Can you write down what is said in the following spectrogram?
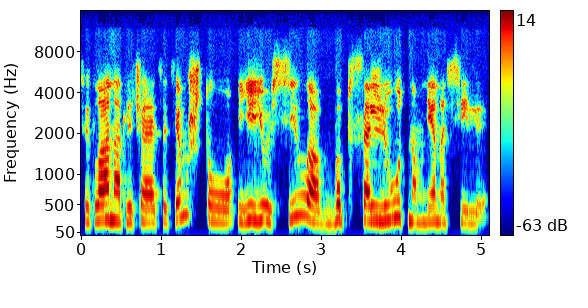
Светлана отличается тем, что ее сила в абсолютном ненасилии.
